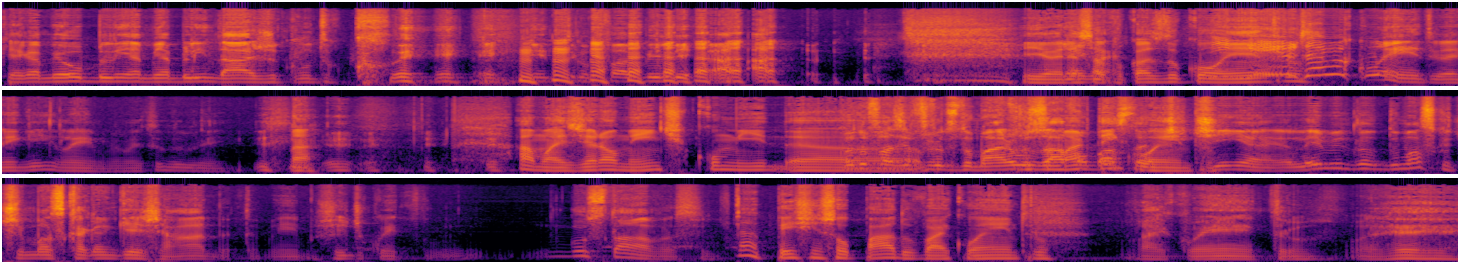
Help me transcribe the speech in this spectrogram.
que era meu, a minha blindagem contra o coentro familiar. e olha só, por causa do coentro. Ninguém usava coentro, né? ninguém lembra, mas tudo bem. Ah, ah mas geralmente comida. Quando eu fazia frutos do mar, eu usava mar bastante. Coentro. Tinha, eu lembro de umas que tinha umas caranguejadas também, cheio de coentro. Não gostava, assim. Ah, peixe ensopado, vai coentro. Vai coentro. É.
